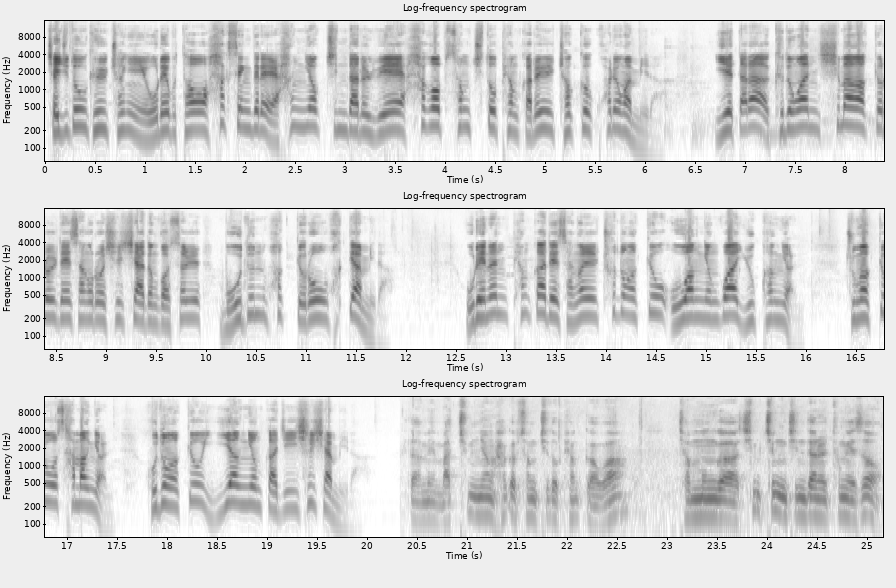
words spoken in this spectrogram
제주도 교육청이 올해부터 학생들의 학력 진단을 위해 학업 성취도 평가를 적극 활용합니다. 이에 따라 그동안 희망학교를 대상으로 실시하던 것을 모든 학교로 확대합니다. 올해는 평가 대상을 초등학교 5학년과 6학년, 중학교 3학년, 고등학교 2학년까지 실시합니다. 그다음에 맞춤형 학업 성취도 평가와 전문가 심층 진단을 통해서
